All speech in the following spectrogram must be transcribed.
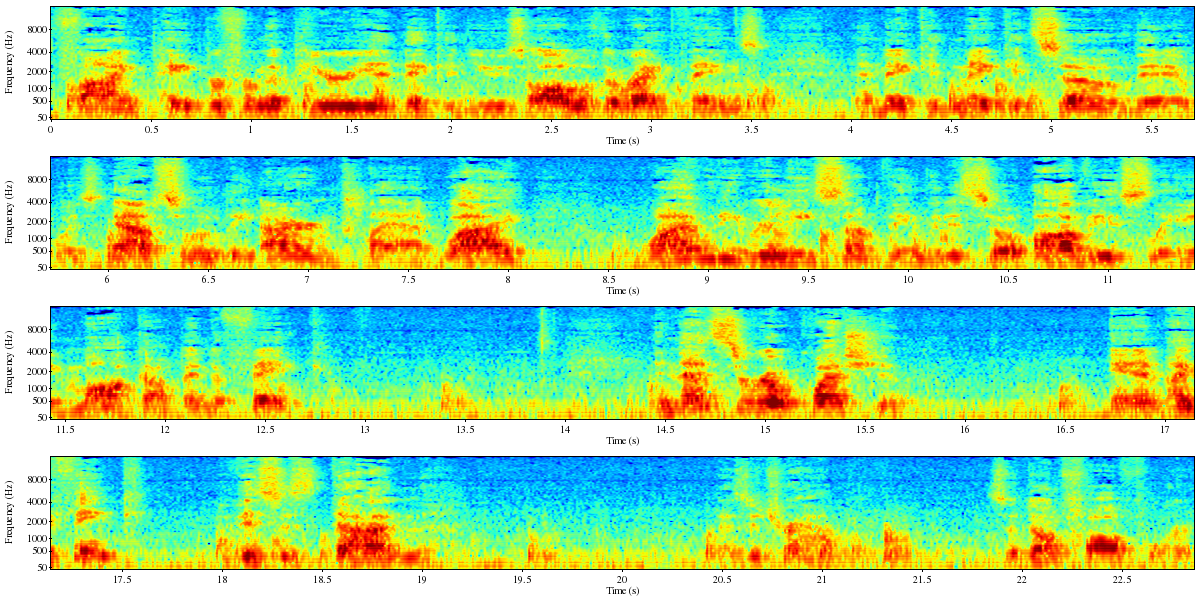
find paper from the period, they could use all of the right things, and they could make it so that it was absolutely ironclad. Why? Why would he release something that is so obviously a mock up and a fake? And that's the real question. And I think this is done as a trap. So don't fall for it.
